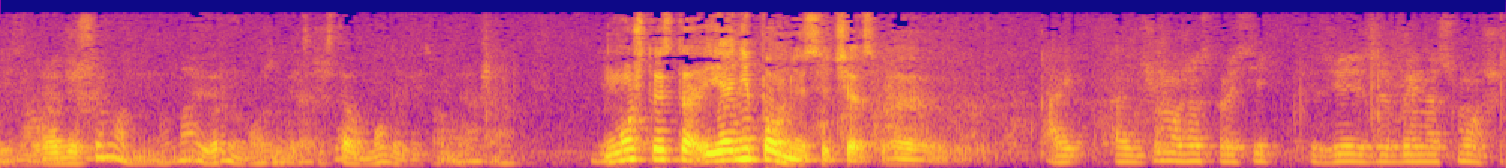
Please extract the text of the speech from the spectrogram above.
есть Раби Шимон, ну, наверное, может быть, из Талмуда или из Мидраша. Может, и ста- я не помню сейчас. А, а еще можно спросить, же?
